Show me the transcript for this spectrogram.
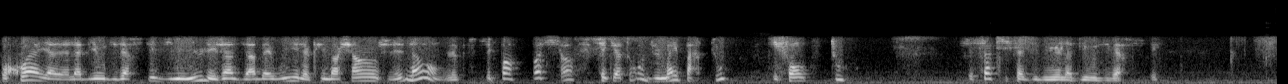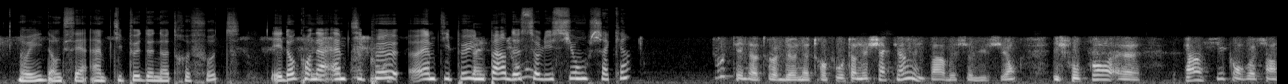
Pourquoi la biodiversité diminue? Les gens disent, ah ben oui, le climat change. non, c'est pas, pas ça. C'est qu'il y a trop d'humains partout qui font. C'est ça qui fait diminuer la biodiversité. Oui, donc c'est un petit peu de notre faute. Et donc on a un petit peu, un petit peu une part de solution chacun? Tout est notre, de notre faute. On a chacun une part de solution. Il ne faut pas euh, penser qu'on va s'en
